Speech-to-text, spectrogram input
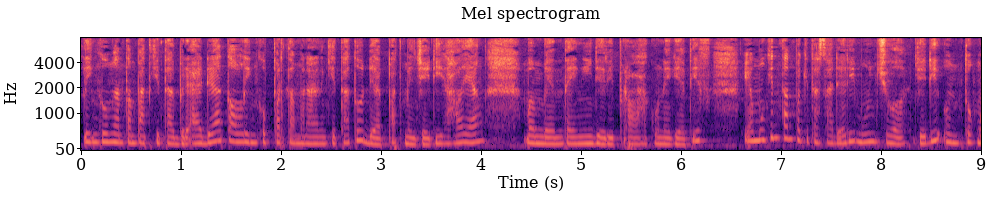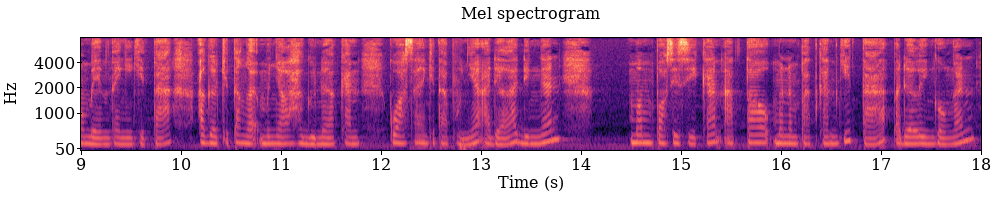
lingkungan tempat kita berada atau lingkup pertemanan kita tuh dapat menjadi hal yang membentengi dari perilaku negatif yang mungkin tanpa kita sadari muncul. Jadi untuk membentengi kita agar kita nggak menyalahgunakan kuasa yang kita punya adalah dengan memposisikan atau menempatkan kita pada lingkungan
